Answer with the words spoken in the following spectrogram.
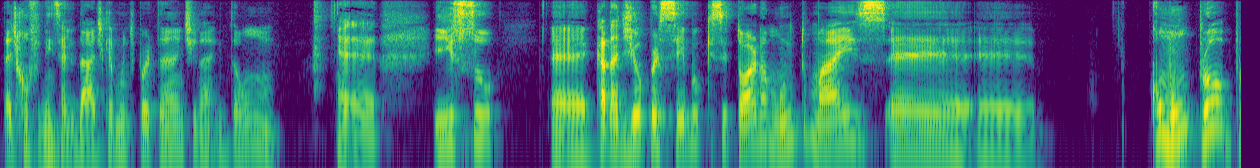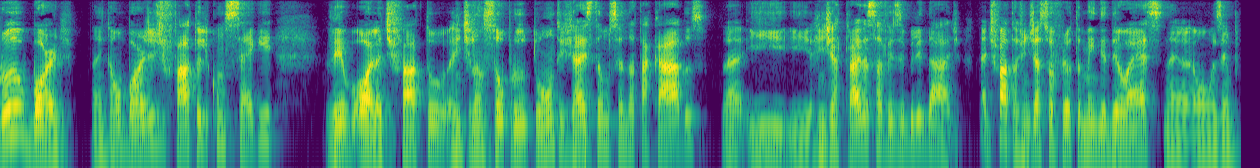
até de confidencialidade que é muito importante, né? Então, é, é, e isso, é, é, cada dia eu percebo que se torna muito mais comum pro, pro board. né? Então, o board, de fato, ele consegue ver, olha, de fato, a gente lançou o produto ontem, já estamos sendo atacados, né? E, e a gente já traz essa visibilidade. É, de fato, a gente já sofreu também DDoS, né? É um exemplo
